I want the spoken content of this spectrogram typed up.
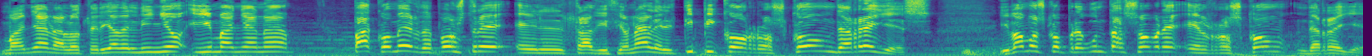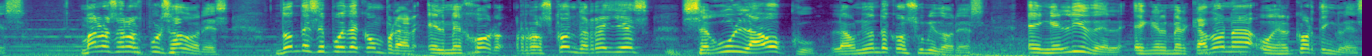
Mañana, Lotería del Niño y mañana, para comer de postre, el tradicional, el típico roscón de reyes. Y vamos con preguntas sobre el roscón de reyes. Manos a los pulsadores. ¿Dónde se puede comprar el mejor roscón de reyes según la OCU, la Unión de Consumidores? ¿En el Lidl, en el Mercadona o en el Corte Inglés?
